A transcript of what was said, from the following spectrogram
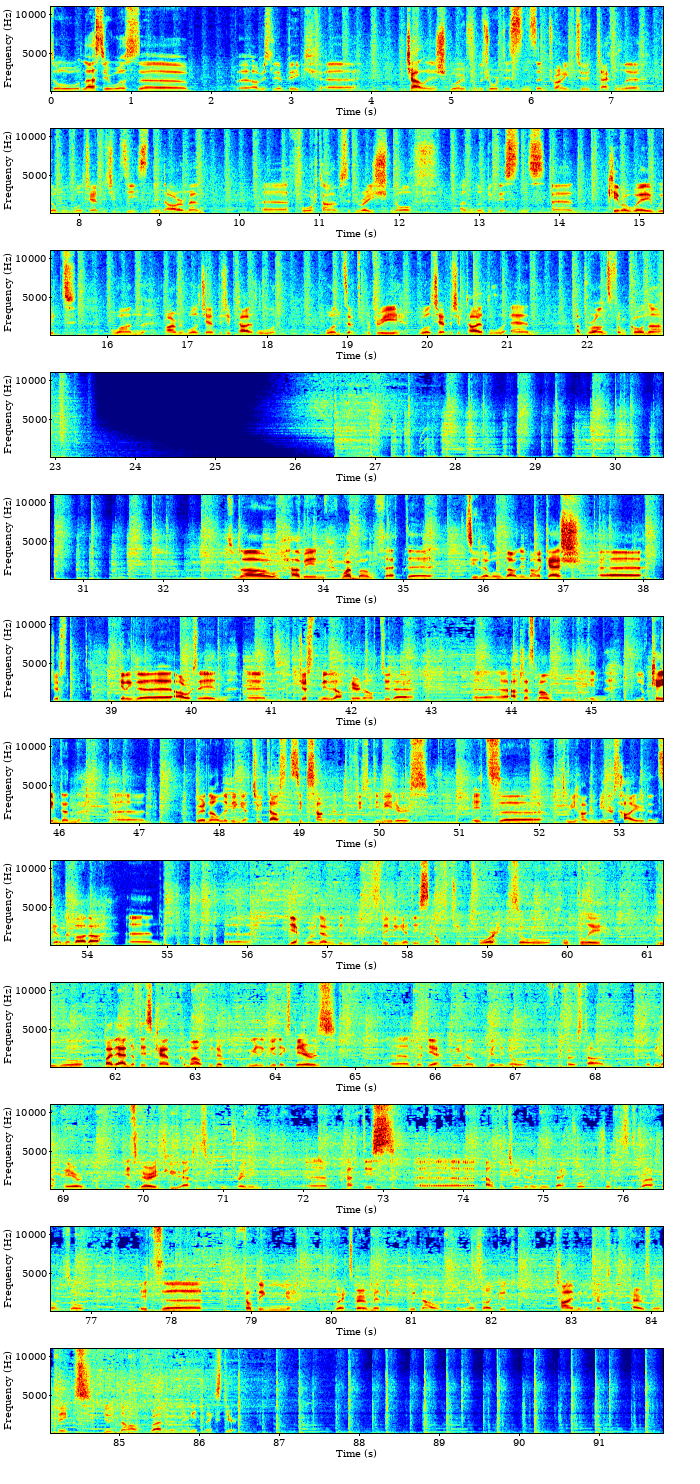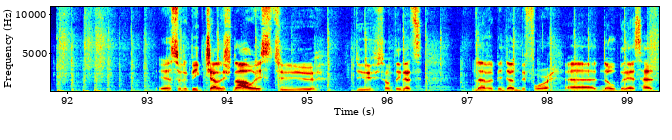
So last year was uh, uh, obviously a big uh, challenge going from the short distance and trying to tackle the double world championship season in the Ironman. Uh, four times the duration of an Olympic distance and came away with one Ironman World Championship title, one 70.3 World Championship title and a bronze from Kona. So now. I've been one month at the sea level down in Marrakesh, uh, just getting the hours in and just made it up here now to the uh, Atlas Mountain in Oukaimeden and we're now living at 2,650 meters. It's uh, 300 meters higher than Sierra Nevada. And uh, yeah, we've never been sleeping at this altitude before. So hopefully we will, by the end of this camp, come out with a really good experience. Uh, but yeah, we don't really know. It's the first time we've been up here. And it's very few athletes who've been training uh, at this uh, altitude and then going back for short distance triathlon. So it's uh, something we're experimenting with now, but it's also a good timing in terms of Paris Olympics. Do it now rather than doing it next year. Yeah, so the big challenge now is to do something that's never been done before. Uh, nobody has had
